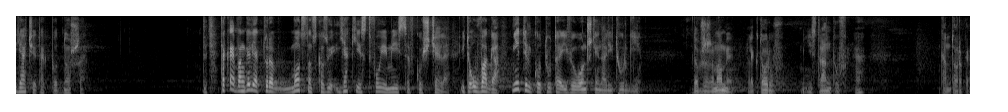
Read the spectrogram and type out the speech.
ja cię tak podnoszę. Taka Ewangelia, która mocno wskazuje, jakie jest Twoje miejsce w Kościele. I to uwaga, nie tylko tutaj i wyłącznie na liturgii. Dobrze, że mamy lektorów, ministrantów, nie? kantorkę.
